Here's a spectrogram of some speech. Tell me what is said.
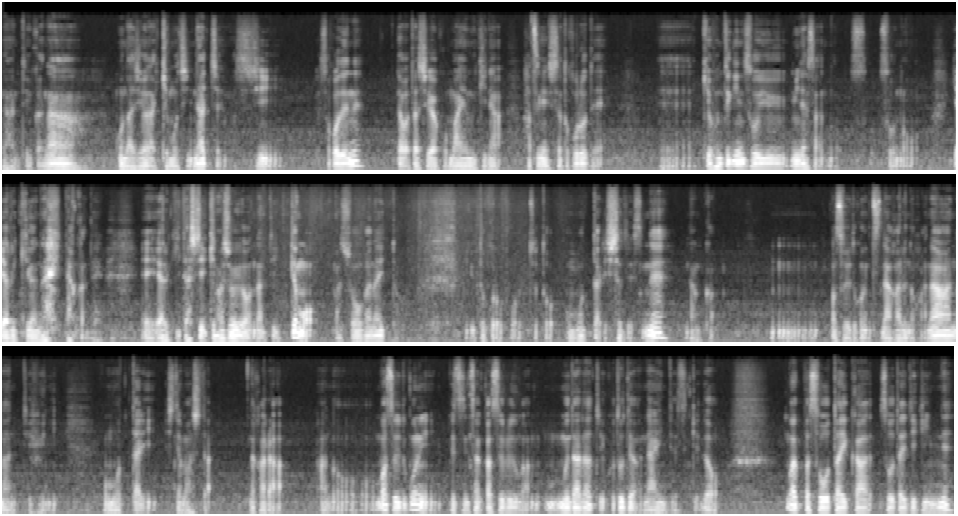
何て言うかな同じような気持ちになっちゃいますしそこでね私がこう前向きな発言したところで、えー、基本的にそういう皆さんのそのやる気がない中で、えー、やる気出していきましょうよなんて言っても、まあ、しょうがないというところをちょっと思ったりしてですねなんか、うん。まあ、そういうところにつながるのかななんていうふうに思ったりしてました。だからあの、まあ、そういうところに別に参加するのが無駄だということではないんですけど、まあ、やっぱ相対化相対的にね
